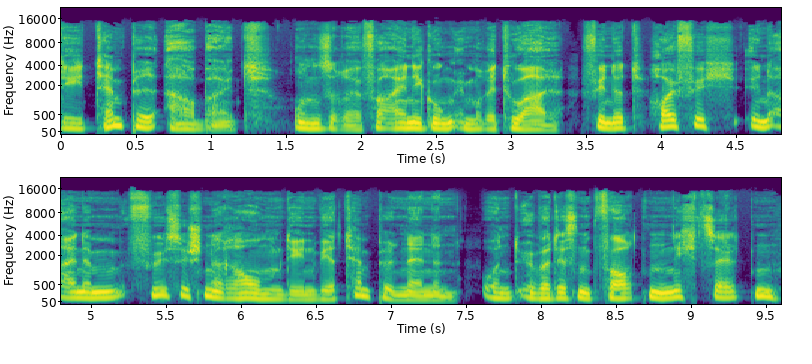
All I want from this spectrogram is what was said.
Die Tempelarbeit, unsere Vereinigung im Ritual, findet häufig in einem physischen Raum, den wir Tempel nennen, und über dessen Pforten nicht selten,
